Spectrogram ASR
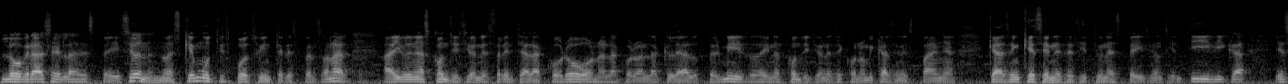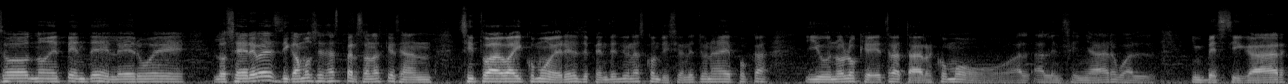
logra hacer las expediciones. No es que Mutis por su interés personal. Hay unas condiciones frente a la corona la corona la que le da los permisos hay unas condiciones económicas en España que hacen que se necesite una expedición científica. Eso no depende del héroe. Los héroes digamos esas personas que se han situado ahí como héroes dependen de unas condiciones de una época y uno lo que debe tratar como al, al enseñar o al investigar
